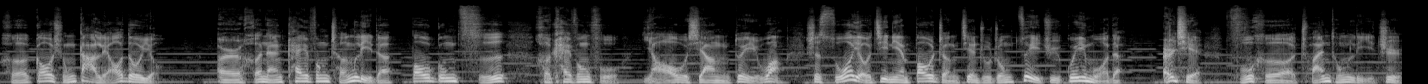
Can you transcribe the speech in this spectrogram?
和高雄大寮都有，而河南开封城里的包公祠和开封府遥相对望，是所有纪念包拯建筑中最具规模的，而且符合传统礼制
